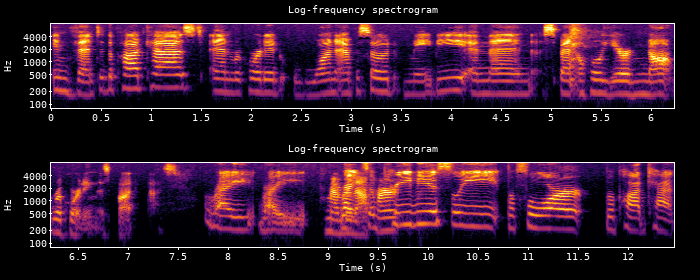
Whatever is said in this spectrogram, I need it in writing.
invented the podcast and recorded one episode, maybe, and then spent a whole year not recording this podcast. Right, right. Remember right. that So part? previously, before podcast,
